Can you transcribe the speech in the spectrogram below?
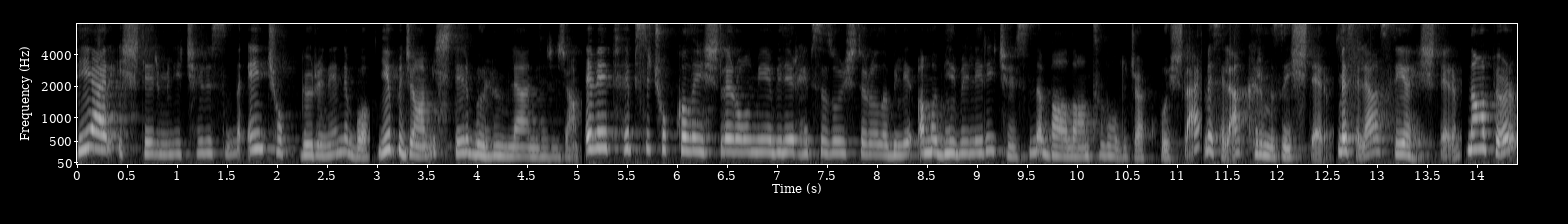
diğer işlerimin içerisinde en çok görüneni bu. Yapacağım işleri bölümlendireceğim. Evet hepsi çok kolay işler olmayabilir, hepsi zor işler olabilir ama birbirleri içerisinde bağlantılı olacak bu işler. Mesela kırmızı işlerim, mesela siyah işlerim. Ne yapıyorum?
